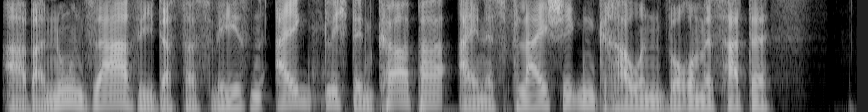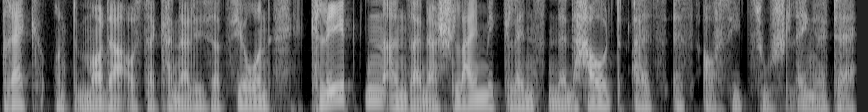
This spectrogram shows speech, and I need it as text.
Aber nun sah sie, dass das Wesen eigentlich den Körper eines fleischigen grauen Wurmes hatte. Dreck und Modder aus der Kanalisation klebten an seiner schleimig glänzenden Haut, als es auf sie zuschlängelte.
